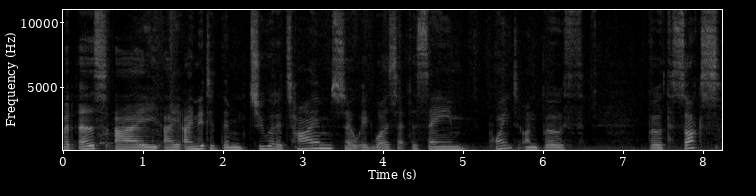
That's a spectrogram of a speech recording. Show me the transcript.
But as I, I, I knitted them two at a time, so it was at the same point on both both socks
